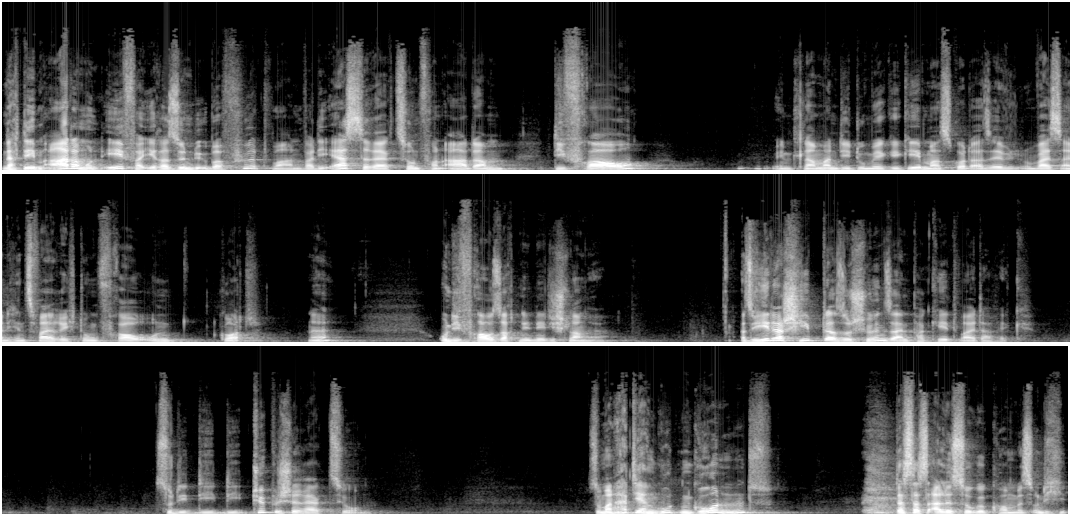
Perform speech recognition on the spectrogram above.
Nachdem Adam und Eva ihrer Sünde überführt waren, war die erste Reaktion von Adam, die Frau, in Klammern, die du mir gegeben hast, Gott, also er weist eigentlich in zwei Richtungen, Frau und Gott, ne? und die Frau sagt, nee, nee, die Schlange. Also jeder schiebt da so schön sein Paket weiter weg. So die, die, die typische Reaktion. So, man hat ja einen guten Grund, dass das alles so gekommen ist. Und ich,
